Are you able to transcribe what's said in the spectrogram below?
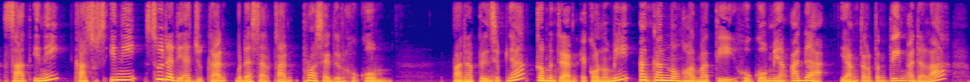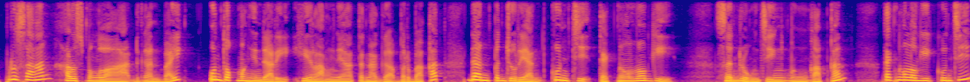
saat ini kasus ini sudah diajukan berdasarkan prosedur hukum. Pada prinsipnya, Kementerian Ekonomi akan menghormati hukum yang ada. Yang terpenting adalah perusahaan harus mengelola dengan baik untuk menghindari hilangnya tenaga berbakat dan pencurian kunci teknologi. Sendrung Jing mengungkapkan, teknologi kunci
